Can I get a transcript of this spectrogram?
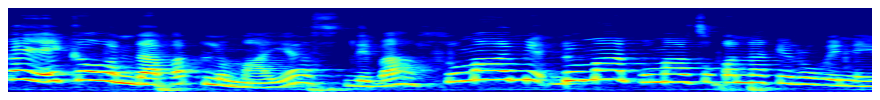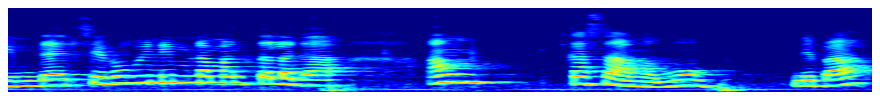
Kaya ikaw ang dapat lumayas, di ba? Sumami, duma, pumasok ka na kay Ruwinim dahil si Ruwinim naman talaga ang kasama mo, di ba?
